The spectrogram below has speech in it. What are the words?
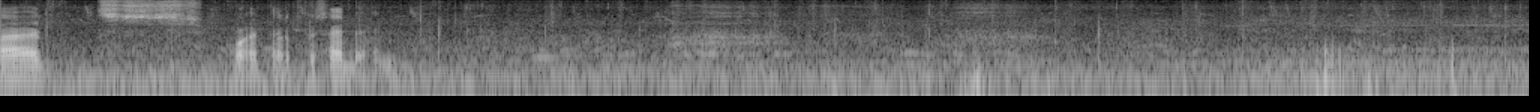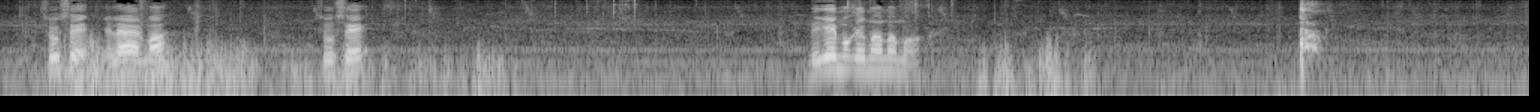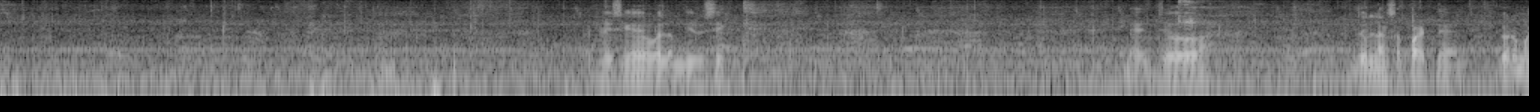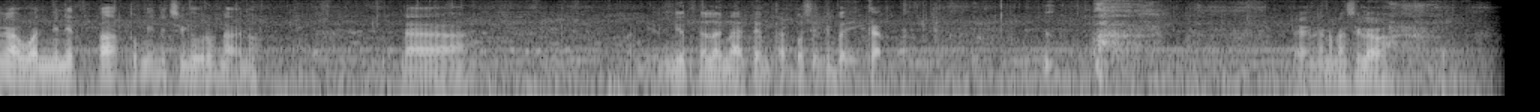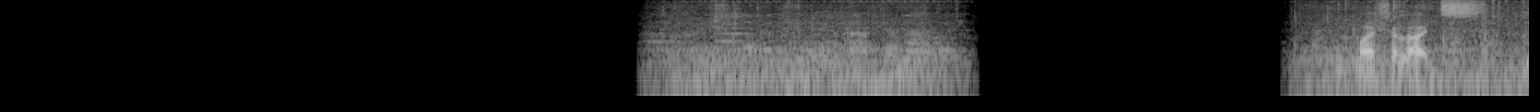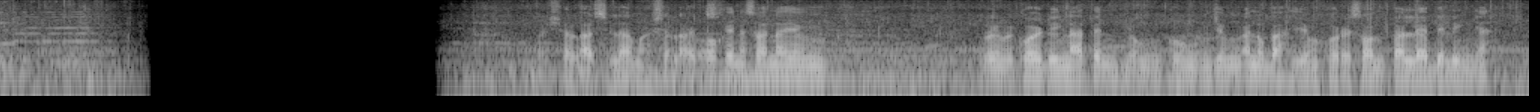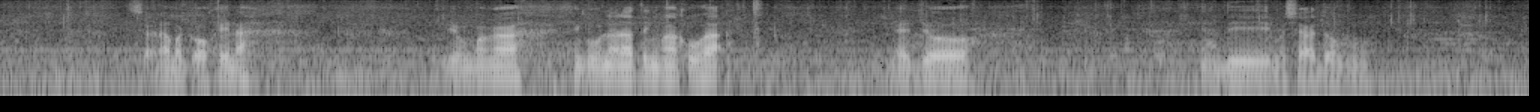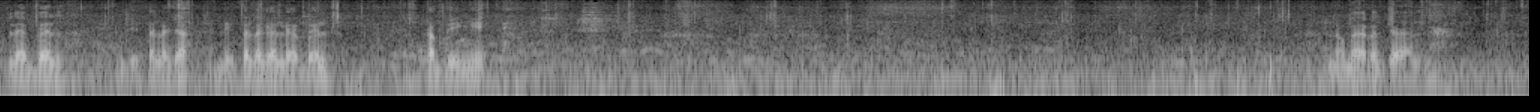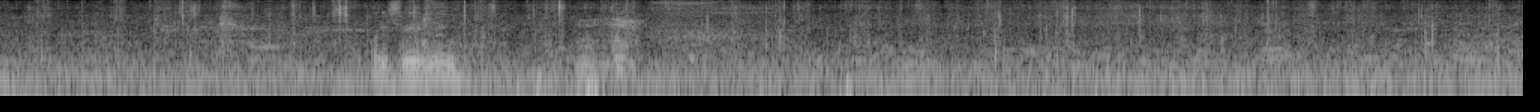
Start quarter to seven. Susi, kailangan mo? Susi. Bigay mo kay mama mo. Least ngayon walang music. Medyo doon lang sa part na yan. Siguro mga 1 minute, ah 2 minutes siguro na ano na mute na lang natin tapos iba ikat. Ayan na naman sila oh. Arts. Martial arts sila, martial arts. Okay na sana yung yung recording natin, yung kung yung ano ba, yung horizontal leveling niya. Sana mag-okay na. Yung mga yung una nating mga kuha medyo hindi masyadong level hindi talaga hindi talaga level tabingi ano meron dyan? Uy swimming.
